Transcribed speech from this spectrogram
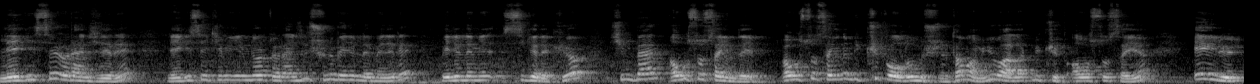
LGS öğrencileri, LGS 2024 öğrencileri şunu belirlemeleri, belirlemesi gerekiyor. Şimdi ben Ağustos ayındayım. Ağustos ayının bir küp olduğunu düşünün. Tamam? Yuvarlak bir küp Ağustos ayı. Eylül,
